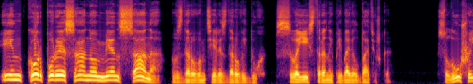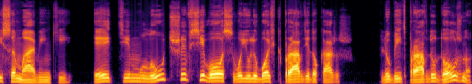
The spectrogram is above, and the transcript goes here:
«In corpore sano men sana», — в здоровом теле здоровый дух, — с своей стороны прибавил батюшка. «Слушайся, маменьки, этим лучше всего свою любовь к правде докажешь. Любить правду должно,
